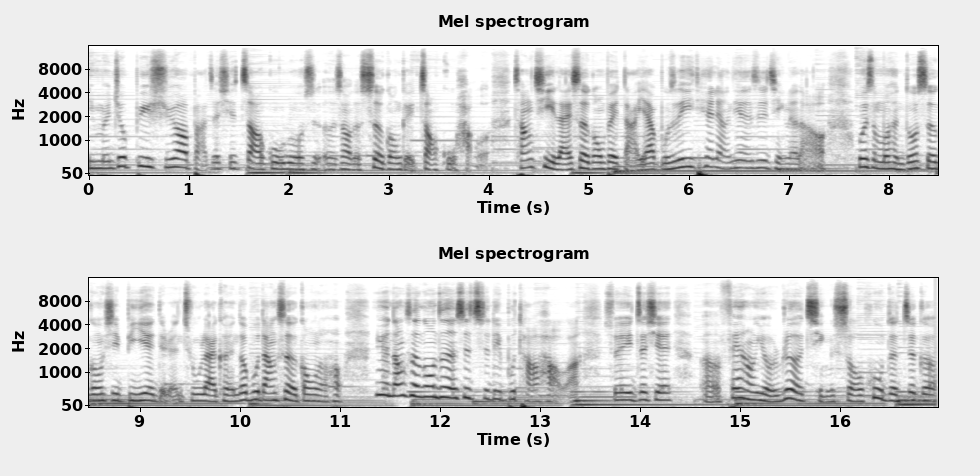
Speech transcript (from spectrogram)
你们就必须要把这些照顾弱势儿少的社工给照顾好哦。长期以来，社工被打压不是一天两天的事情了啦哦。为什么很多社工系毕业的人出来可能都不当社工了哈？因为当社工真的是吃力不讨好啊。所以这些呃非常有热情守护的这个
